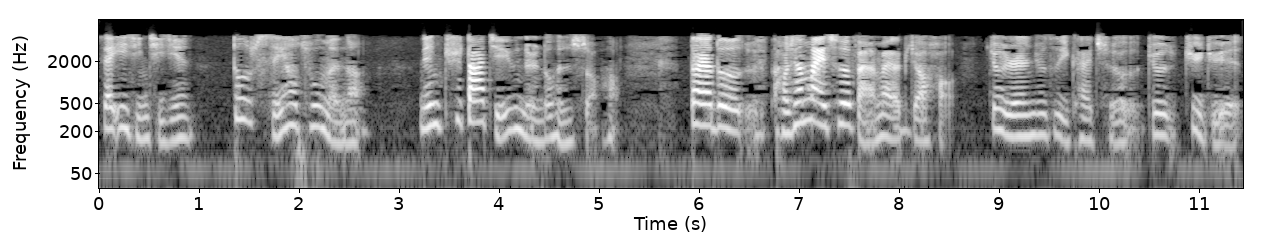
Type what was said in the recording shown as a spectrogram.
在疫情期间都谁要出门呢？连去搭捷运的人都很少哈，大家都好像卖车反而卖得比较好，就人人就自己开车了，就拒绝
